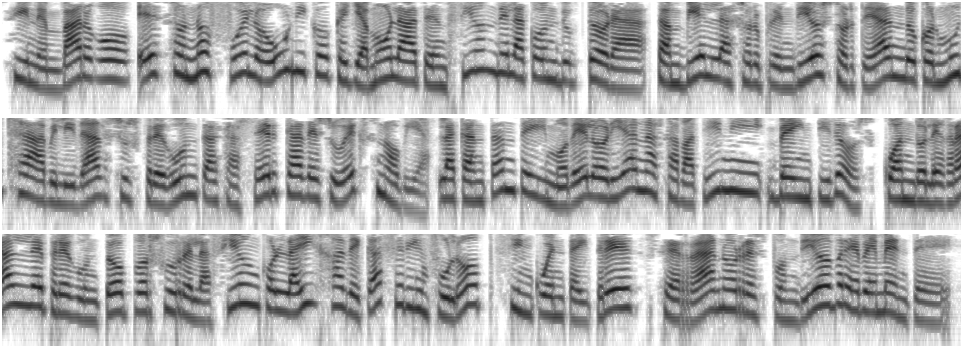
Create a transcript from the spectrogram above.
Sin embargo, eso no fue lo único que llamó la atención de la conductora, también la sorprendió sorteando con mucha habilidad sus preguntas acerca de su exnovia, la cantante y modelo Oriana Sabatini, 22, cuando Legrand le preguntó por su relación con la hija de Catherine Fulop, 53, Serrano respondió brevemente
